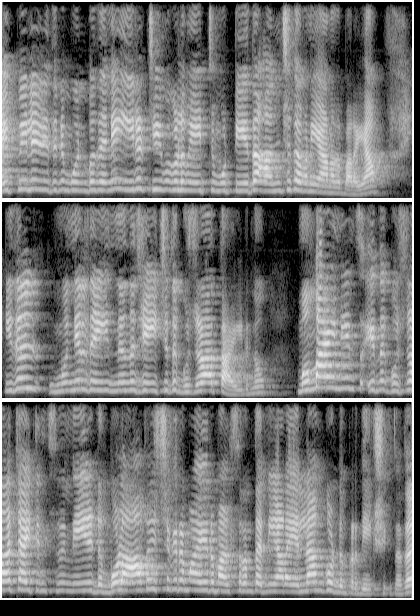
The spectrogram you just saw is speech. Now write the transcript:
ഐ പി എല്ലിൽ ഇതിനു മുൻപ് തന്നെ ഇരു ടീമുകളും ഏറ്റുമുട്ടിയത് അഞ്ചു തവണയാണെന്ന് പറയാം. ഇതിൽ മുന്നിൽ നിന്ന് ജയിച്ചത് ഗുജറാത്ത് ആയിരുന്നു മുംബൈ ഇന്ത്യൻസ് ഇന്ന് ഗുജറാത്ത് ടൈറ്റൻസിനെ നേരിടുമ്പോൾ ആവേശകരമായ ഒരു മത്സരം തന്നെയാണ് എല്ലാം കൊണ്ടും പ്രതീക്ഷിക്കുന്നത്.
